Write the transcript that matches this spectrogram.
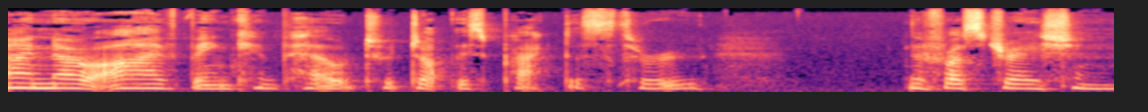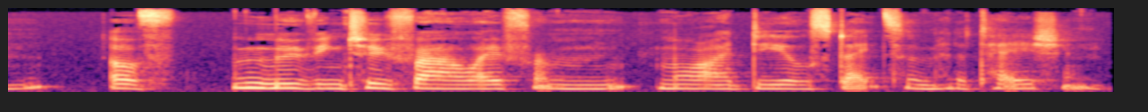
I know I've been compelled to adopt this practice through the frustration of moving too far away from more ideal states of meditation.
